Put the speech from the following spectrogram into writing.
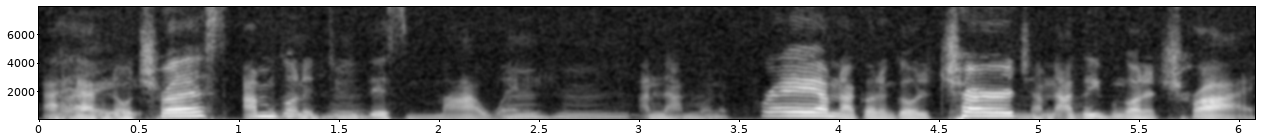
I have no trust. I'm going to do Mhm. this my way. Mhm, I'm not mhm. going to pray. I'm not going to go to church. I'm not Mhm. even going to try.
